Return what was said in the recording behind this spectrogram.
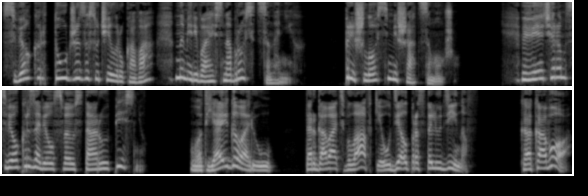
Свекор тут же засучил рукава, намереваясь наброситься на них. Пришлось вмешаться мужу. Вечером свекор завел свою старую песню. «Вот я и говорю, торговать в лавке — удел простолюдинов. Каково?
